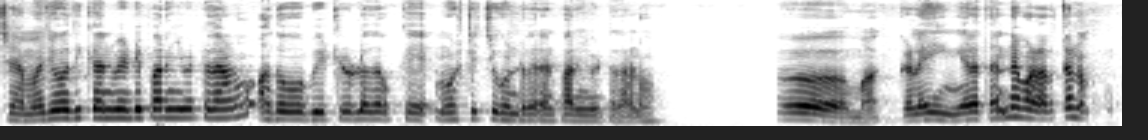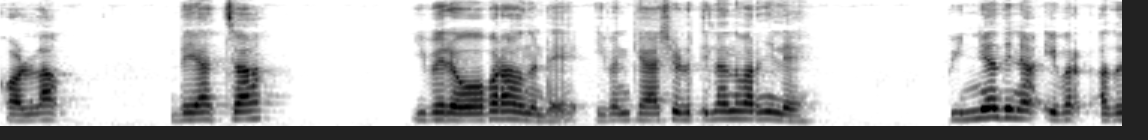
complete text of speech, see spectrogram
ക്ഷമ ചോദിക്കാൻ വേണ്ടി പറഞ്ഞു വിട്ടതാണോ? അതോ വീട്ടിലുള്ളതൊക്കെ മോഷ്ടിച്ചു കൊണ്ടുവരാൻ പറഞ്ഞു വിട്ടതാണോ? ഓ മക്കളെ ഇങ്ങനെ തന്നെ വളർത്തണം. കൊള്ളാം. ദേ അച്ഛാ ഇവർ ഓവറാവുന്നുണ്ടേ ഇവൻ ക്യാഷ് എടുത്തില്ല എന്ന് പറഞ്ഞില്ലേ? പിന്നെ എന്തിനാ ഇവർ അത്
